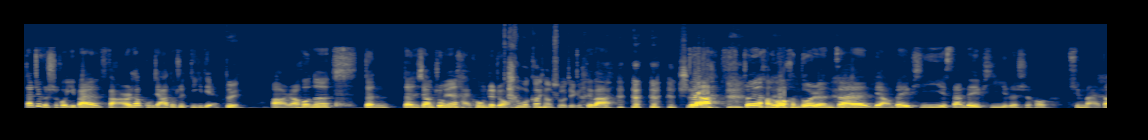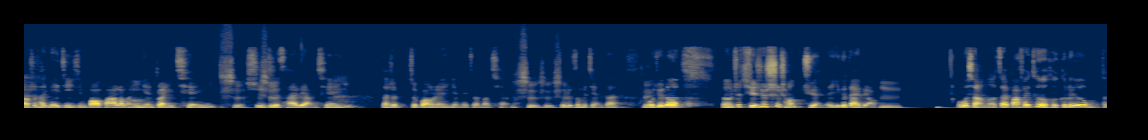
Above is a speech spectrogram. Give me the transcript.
但这个时候一般反而它股价都是低点对，啊，然后呢，等等像中原海控这种。我刚想说这个，对吧？是对啊，中原海控很多人在两倍 PE、三倍 PE 的时候去买，当时它业绩已经爆发了嘛，嗯一年赚一千亿，是市值是才两千亿，但是这帮人也没赚到钱嘛，是是是，就是是这么简单。我觉得，嗯，这其实是市场卷的一个代表。嗯我想呢，在巴菲特和格雷厄姆他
